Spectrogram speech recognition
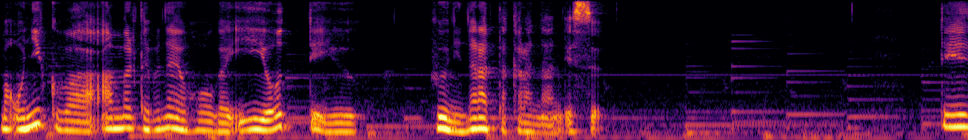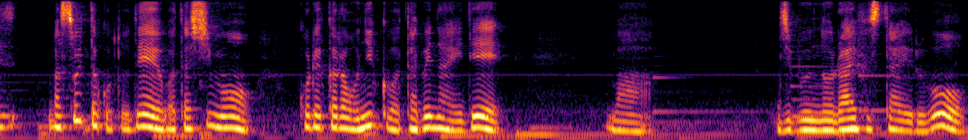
まあ、お肉はあんまり食べない方がいいよっていうふうに習ったからなんです。で、まあ、そういったことで私もこれからお肉は食べないでまあ自分のライフスタイルを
